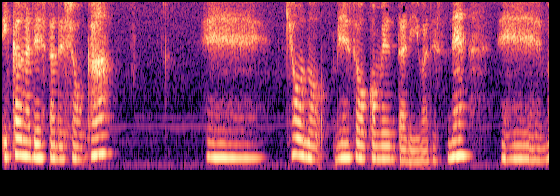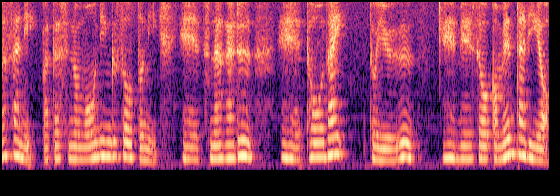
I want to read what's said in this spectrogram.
いかがでしたでしょうか、えー、今日の瞑想コメンタリーはですね、えー、まさに私の morning thought に、えー、つながる、えー、灯台という、えー、瞑想コメンタリーを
